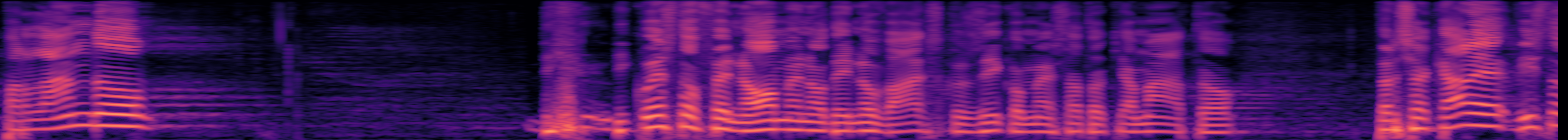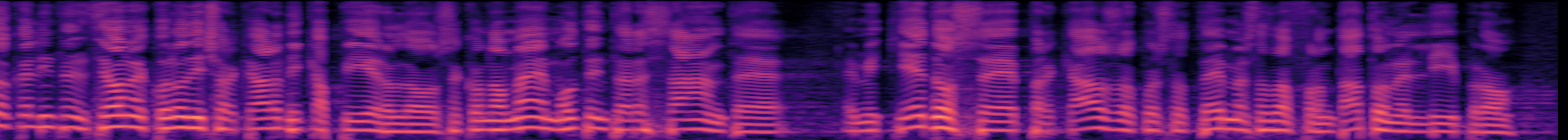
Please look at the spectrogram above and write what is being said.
parlando di, di questo fenomeno dei Novax, così come è stato chiamato, per cercare, visto che l'intenzione è quello di cercare di capirlo, secondo me è molto interessante e mi chiedo se per caso questo tema è stato affrontato nel libro,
